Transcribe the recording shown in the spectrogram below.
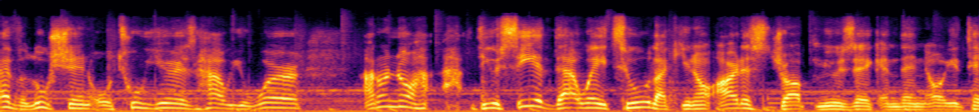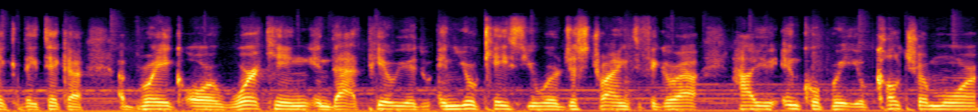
evolution or two years how you were i don't know do you see it that way too? Like you know artists drop music and then oh you take they take a, a break or working in that period. In your case you were just trying to figure out how you incorporate your culture more.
